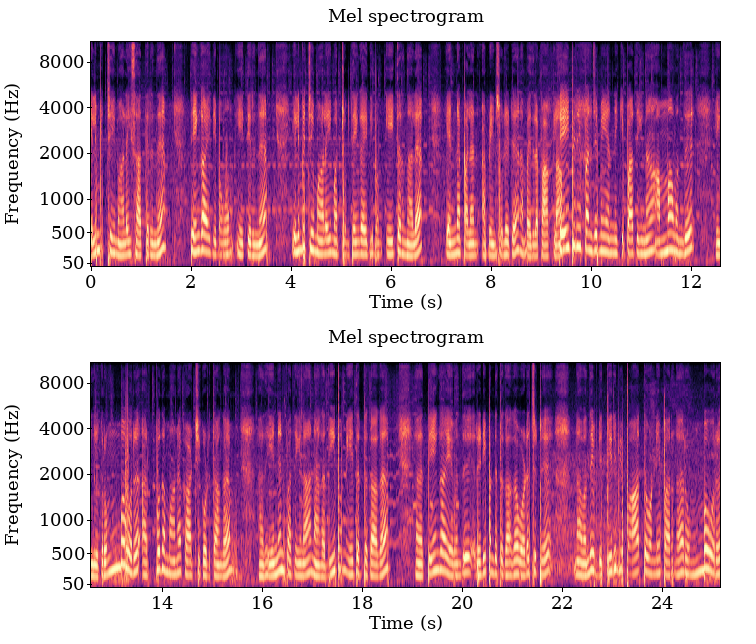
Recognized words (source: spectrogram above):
எலும்பிச்சை மாலை சாத்திருந்தேன். தேங்காய் தீபமும் ஏற்றிருந்தேன் எலும்பிச்சை மாலை மற்றும் தேங்காய் தீபம் ஏற்றுறதுனால என்ன பலன் அப்படின்னு சொல்லிட்டு நம்ம இதில் பார்க்கலாம் தேய்பிரை பஞ்சமி அன்னைக்கு பார்த்தீங்கன்னா அம்மா வந்து எங்களுக்கு ரொம்ப ஒரு அற்புதமான காட்சி கொடுத்தாங்க. அது என்னன்னு பார்த்தீங்கன்னா நாங்கள் தீபம் ஏற்றுறதுக்காக தேங்காயை வந்து ரெடி பண்ணுறதுக்காக உடச்சிட்டு நான் வந்து இப்படி திரும்பி பார்த்த உடனே பாருங்கள் ரொம்ப ஒரு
